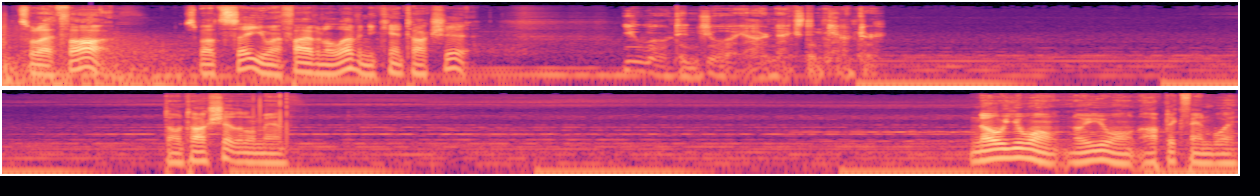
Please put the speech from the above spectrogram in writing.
That's what I thought. I was about to say you went 5 and 11, you can't talk shit. You won't enjoy our next encounter. Don't talk shit, little man. No, you won't. No, you won't. Optic fanboy.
